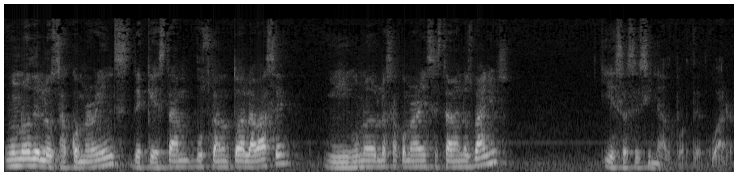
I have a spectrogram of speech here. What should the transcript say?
uno de los Aquamarines, de que están buscando toda la base, y uno de los Aquamarines estaba en los baños y es asesinado por Deadwater.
